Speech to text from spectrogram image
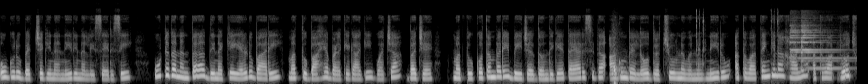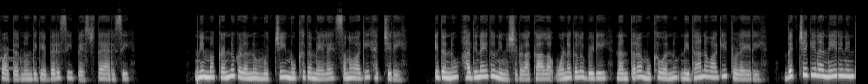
ಉಗುರು ಬೆಚ್ಚಗಿನ ನೀರಿನಲ್ಲಿ ಸೇರಿಸಿ, ಊಟದ ನಂತರ ದಿನಕ್ಕೆ ಎರಡು ಬಾರಿ ಮತ್ತು ಬಾಹ್ಯ ಬಳಕೆಗಾಗಿ ವಚ ಬಜೆ ಮತ್ತು ಕೊತ್ತಂಬರಿ ಬೀಜದೊಂದಿಗೆ ತಯಾರಿಸಿದ ಆಗುಂಬೆ ಲೋದ್ರ ಚೂರ್ಣವನ್ನು ನೀರು ಅಥವಾ ತೆಂಗಿನ ಹಾಲು ಅಥವಾ ರೋಜ್ ವಾಟರ್ನೊಂದಿಗೆ ಬೆರೆಸಿ ಪೇಸ್ಟ್ ತಯಾರಿಸಿ. ನಿಮ್ಮ ಕಣ್ಣುಗಳನ್ನು ಮುಚ್ಚಿ ಮುಖದ ಮೇಲೆ ಸಮವಾಗಿ ಹಚ್ಚಿರಿ. ಇದನ್ನು ಹದಿನೈದು ನಿಮಿಷಗಳ ಕಾಲ ಒಣಗಲು ಬಿಡಿ, ನಂತರ ಮುಖವನ್ನು ನಿಧಾನವಾಗಿ ತೊಳೆಯಿರಿ. ಬೆಚ್ಚಗಿನ ನೀರಿನಿಂದ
